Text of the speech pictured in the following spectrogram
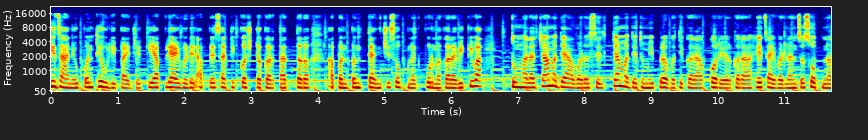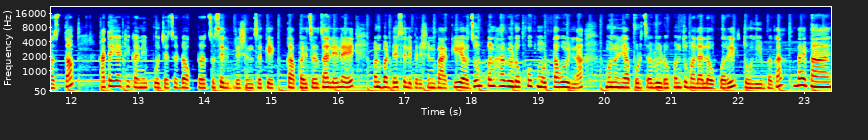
ही जाणीव पण ठेवली पाहिजे की आपले आईवडील आपल्यासाठी कष्ट करतात तर आपण पण त्यांची स्वप्न पूर्ण करावी किंवा तुम्हाला ज्यामध्ये आवड असेल त्यामध्ये तुम्ही प्रगती करा करिअर करा हेच आईवडिलांचं स्वप्न असतं. आता या ठिकाणी पूजाचं डॉक्टरचं सेलिब्रेशनचं केक कापायचं झालेलं आहे पण बड्डे सेलिब्रेशन बाकी आहे अजून पण हा व्हिडिओ खूप मोठा होईल ना म्हणून या पुढचा व्हिडिओ पण तुम्हाला लवकर येईल तोही बघा. बाय बाय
